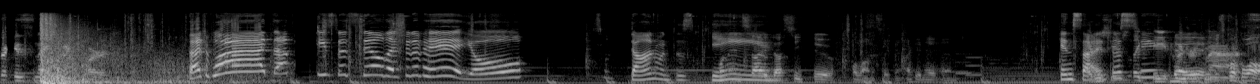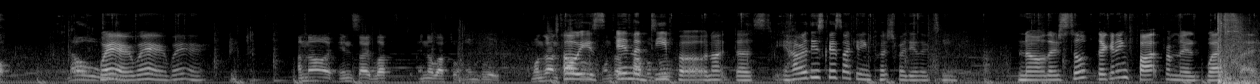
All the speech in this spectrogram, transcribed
Freaking sniper my card. That what? That he stood still. That should have hit, yo. So done with this One game. inside Dusty too. Hold on a second. I can hit him. Inside, just used like Dusty? 800 Yeah, yeah. yeah. Just math. the wall. No. Where, where, where? I'm on the inside left, in the left one, in blue. One's on top. Oh, of- he's one's on in the top of blue. depot, not Dusty. How are these guys not getting pushed by the other team? No, they're still they're getting fought from the west side.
